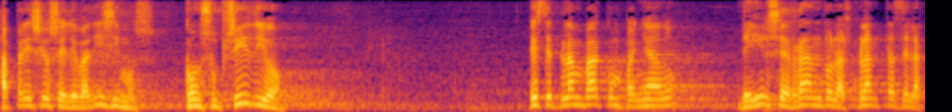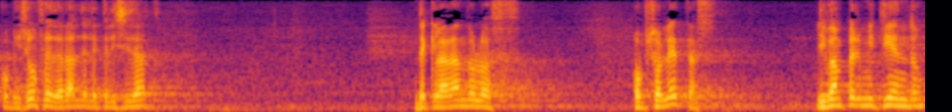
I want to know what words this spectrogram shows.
a precios elevadísimos, con subsidio este plan va acompañado de ir cerrando las plantas de la Comisión Federal de Electricidad, declarándolas obsoletas y van permitiendo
